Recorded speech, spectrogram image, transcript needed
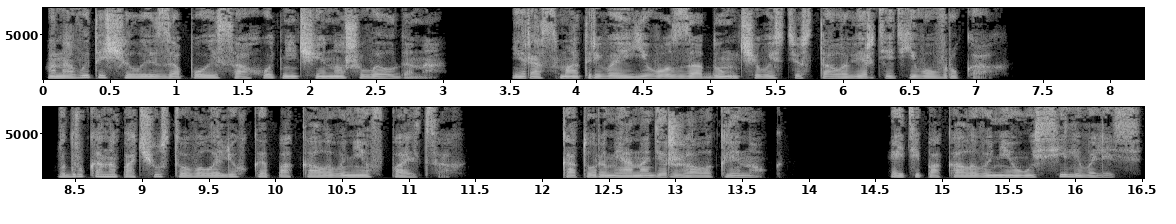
Она вытащила из-за пояса охотничий нож Велдена и, рассматривая его с задумчивостью, стала вертеть его в руках. Вдруг она почувствовала легкое покалывание в пальцах, которыми она держала клинок. Эти покалывания усиливались,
